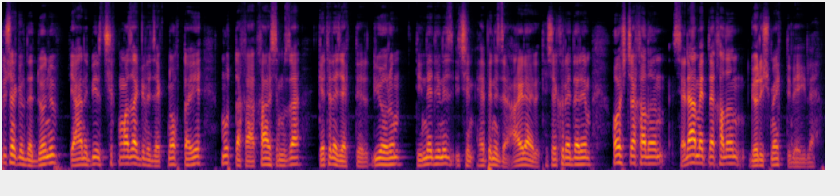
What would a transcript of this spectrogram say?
Bu şekilde dönüp yani bir çıkmaza gelecek noktayı mutlaka karşımıza getirecektir diyorum. Dinlediğiniz için hepinize ayrı ayrı teşekkür ederim. Hoşça kalın, selametle kalın, görüşmek dileğiyle.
